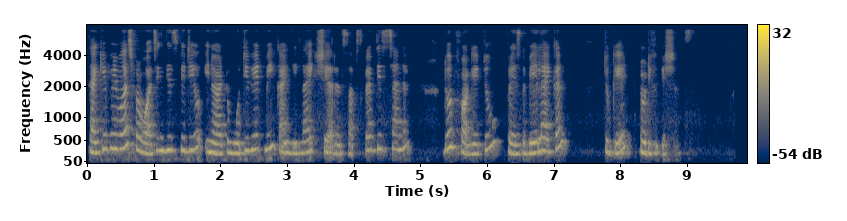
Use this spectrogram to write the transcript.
Thank you very much for watching this video. In order to motivate me, kindly like, share and subscribe this channel. Don't forget to press the bell icon to get notifications.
